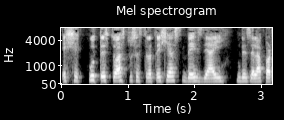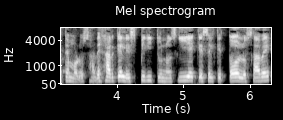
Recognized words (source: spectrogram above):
ejecutes todas tus estrategias desde ahí, desde la parte amorosa, dejar que el espíritu nos guíe, que es el que todo lo sabe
